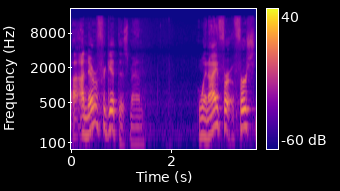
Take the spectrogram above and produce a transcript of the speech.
I, I'll never forget this, man. When I fir- first,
